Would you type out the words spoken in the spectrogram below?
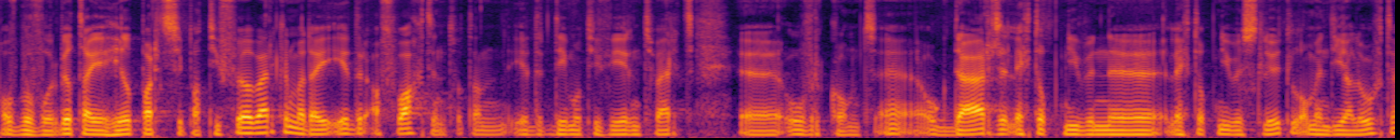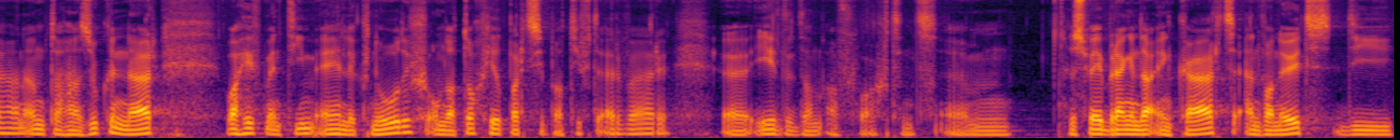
of bijvoorbeeld dat je heel participatief wil werken, maar dat je eerder afwachtend, wat dan eerder demotiverend werkt, uh, overkomt. Hè. Ook daar ligt opnieuw, een, uh, ligt sleutel om in dialoog te gaan en te gaan zoeken naar wat heeft mijn team eigenlijk nodig om dat toch heel participatief te ervaren, uh, eerder dan afwachtend. Um, dus wij brengen dat in kaart en vanuit die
